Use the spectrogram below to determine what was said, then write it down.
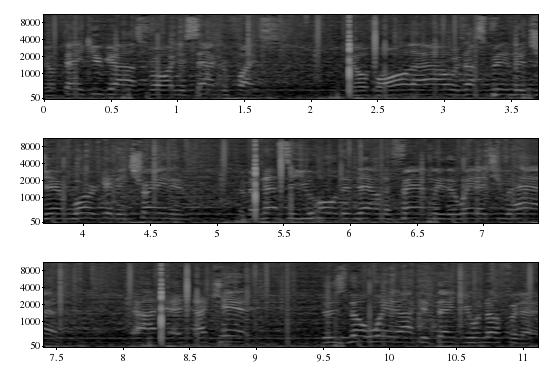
you know, thank you guys for all your sacrifice. You know, for all the hours I spent in the gym working and training. And Vanessa, you holding down the family the way that you have. I, I, I can't, there's no way that I can thank you enough for that.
